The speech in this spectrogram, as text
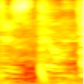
just don't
